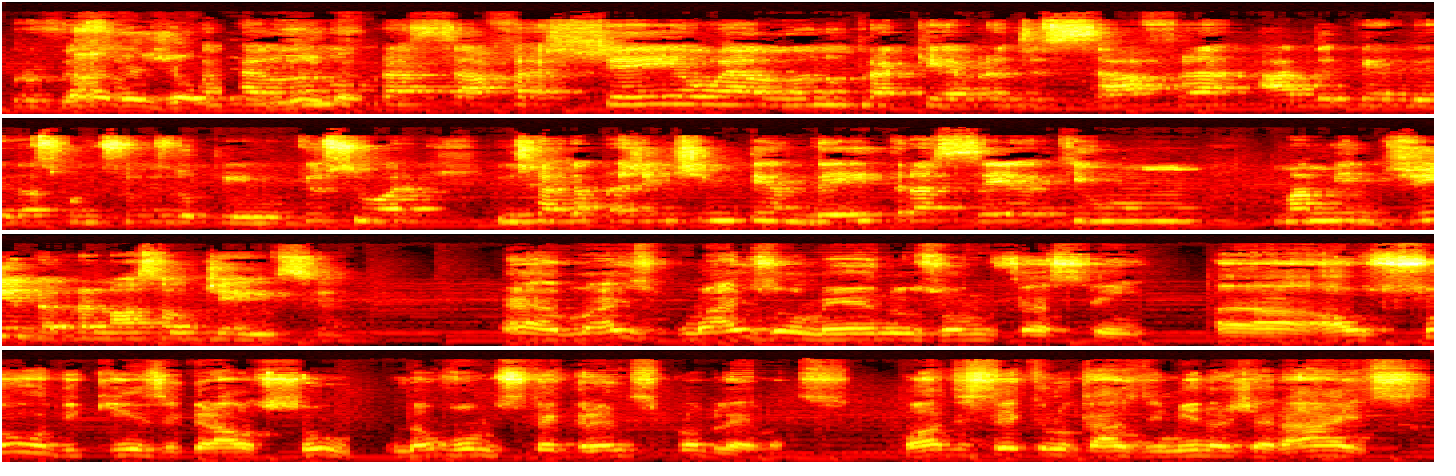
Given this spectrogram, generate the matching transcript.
Professor, Na região é ano para safra cheia ou é ano para quebra de safra, a depender das condições do clima? O que o senhor enxerga para a gente entender e trazer aqui um, uma medida para nossa audiência? É, mais, mais ou menos, vamos dizer assim, uh, ao sul de 15 graus sul, não vamos ter grandes problemas. Pode ser que no caso de Minas Gerais,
